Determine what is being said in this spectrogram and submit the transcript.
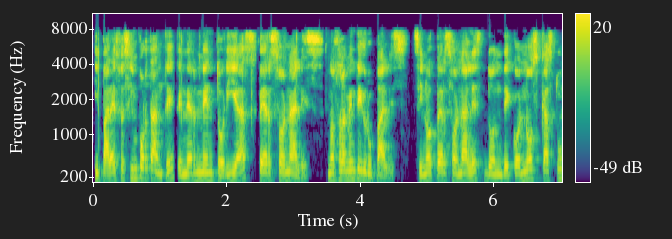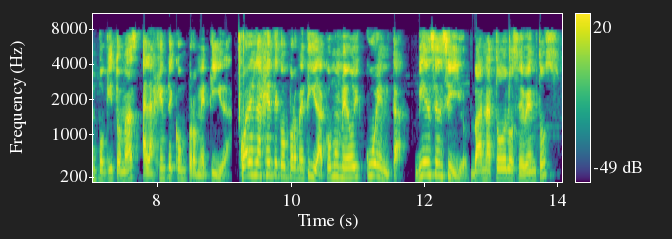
Y para eso es importante tener mentorías personales, no solamente grupales, sino personales, donde conozcas tú un poquito más a la gente comprometida. ¿Cuál es la gente comprometida? ¿Cómo me doy cuenta? Bien sencillo, van a todos los eventos,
